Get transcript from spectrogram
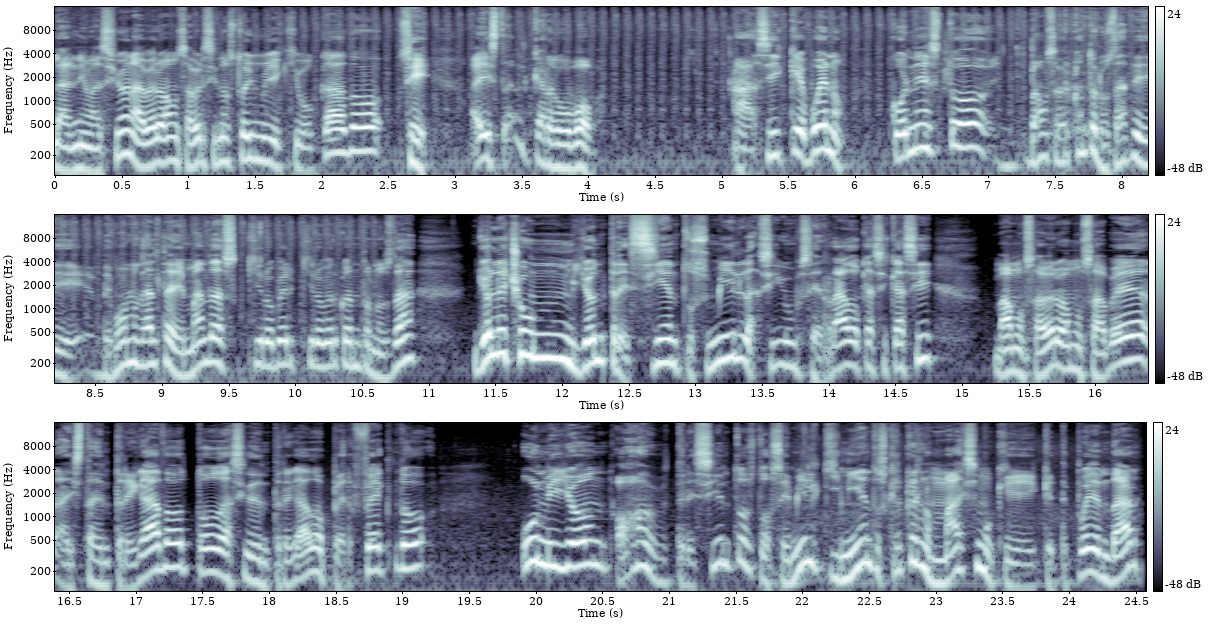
la animación. A ver, vamos a ver si no estoy muy equivocado. Sí, ahí está el cargo Bob. Así que bueno, con esto vamos a ver cuánto nos da de, bono de alta demandas. Quiero ver, quiero ver cuánto nos da. Yo le echo un millón trescientos mil, así cerrado casi casi. Vamos a ver, vamos a ver. Ahí está entregado, todo ha sido entregado, perfecto. Un millón, oh, 312 mil 500, creo que es lo máximo que, que te pueden dar.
